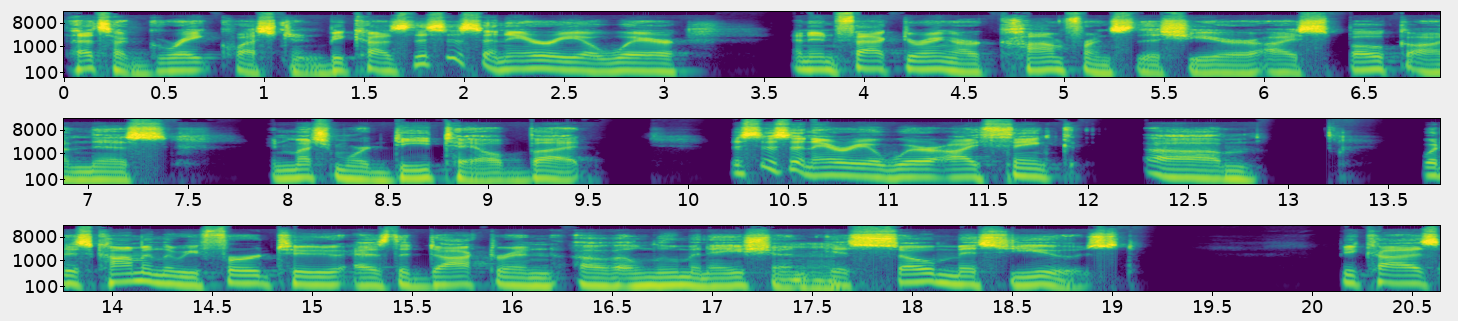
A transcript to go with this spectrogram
That's a great question because this is an area where, and in fact, during our conference this year, I spoke on this in much more detail, but this is an area where I think um, what is commonly referred to as the doctrine of illumination Mhm. is so misused because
